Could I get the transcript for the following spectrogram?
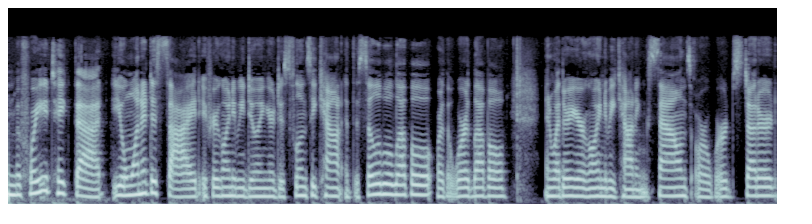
And before you take that, you'll want to decide if you're going to be doing your disfluency count at the syllable level or the word level, and whether you're going to be counting sounds or words stuttered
